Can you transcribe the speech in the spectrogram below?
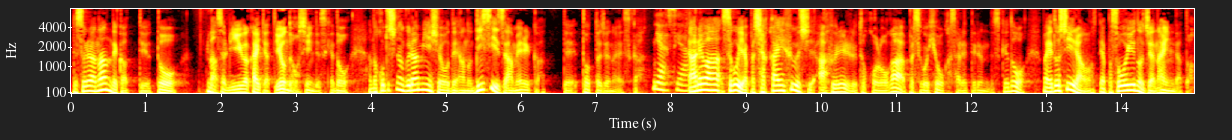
で、それはなんでかっていうと、まあ、それ理由が書いてあって読んでほしいんですけど、あの、今年のグラミー賞で、あの、This is America って撮ったじゃないですか。Yes, yeah. あれはすごいやっぱ社会風刺溢れるところが、やっぱりすごい評価されてるんですけど、まあ、エド・シーランはやっぱそういうのじゃないんだと。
